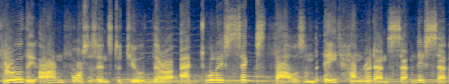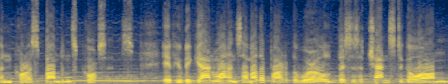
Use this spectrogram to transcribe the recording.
Through the Armed Forces Institute, there are actually 6,877 correspondence courses. If you began one in some other part of the world, this is a chance to go on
